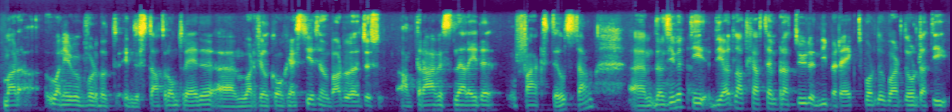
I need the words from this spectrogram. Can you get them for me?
Maar eh, wanneer we bijvoorbeeld in de stad rondrijden, um, waar veel congestie is en waar we dus aan trage snelheden vaak stilstaan, um, dan zien we dat die, die uitlaatgastemperaturen niet bereikt worden, waardoor dat die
